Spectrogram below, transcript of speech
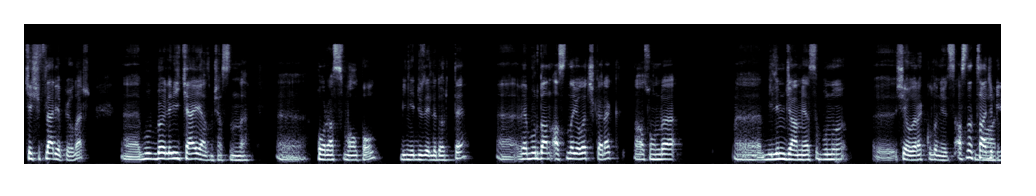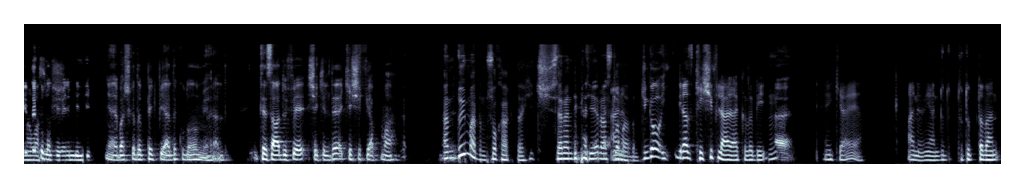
keşifler yapıyorlar. E, bu böyle bir hikaye yazmış aslında e, Horace Walpole 1754'te. E, ve buradan aslında yola çıkarak daha sonra e, bilim camiası bunu e, şey olarak kullanıyor. Aslında sadece Bağrına bilimde kullanılıyor benim bildiğim. Yani başka da pek bir yerde kullanılmıyor herhalde. Tesadüfi şekilde keşif yapma. Ben duymadım sokakta. Hiç serendipity'ye rastlamadım. Çünkü o biraz keşifle alakalı bir Hı? Evet. hikaye ya. Aynen yani tut- tutup da ben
